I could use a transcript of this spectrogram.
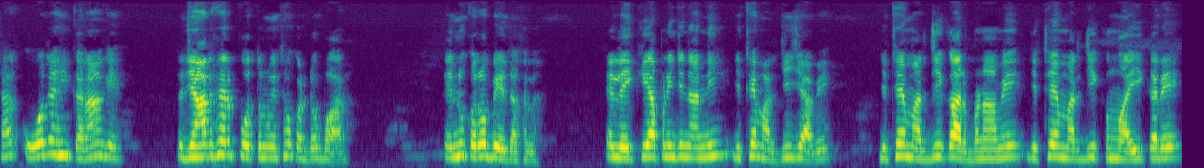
ਚਲ ਉਹ ਤੇ ਅਸੀਂ ਕਰਾਂਗੇ ਤੇ ਜਾਂ ਤੇ ਫਿਰ ਪੁੱਤ ਨੂੰ ਇੱਥੋਂ ਕੱਢੋ ਬਾਹਰ। ਇਹਨੂੰ ਕਰੋ ਬੇਦਖਲ। ਇਹ ਲੈ ਕੇ ਆਪਣੀ ਜਨਾਨੀ ਜਿੱਥੇ ਮਰਜ਼ੀ ਜਾਵੇ ਜਿੱਥੇ ਮਰਜ਼ੀ ਘਰ ਬਣਾਵੇ ਜਿੱਥੇ ਮਰਜ਼ੀ ਕਮਾਈ ਕਰੇ।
